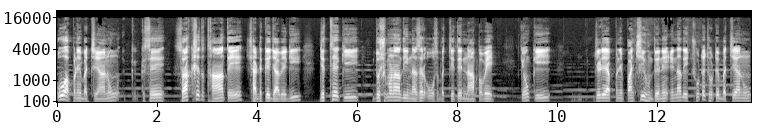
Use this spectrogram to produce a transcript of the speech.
ਉਹ ਆਪਣੇ ਬੱਚਿਆਂ ਨੂੰ ਕਿਸੇ ਸੁਰੱਖਿਅਤ ਥਾਂ ਤੇ ਛੱਡ ਕੇ ਜਾਵੇਗੀ, ਜਿੱਥੇ ਕਿ ਦੁਸ਼ਮਣਾਂ ਦੀ ਨਜ਼ਰ ਉਸ ਬੱਚੇ ਤੇ ਨਾ ਪਵੇ। ਕਿਉਂਕਿ ਜਿਹੜੇ ਆਪਣੇ ਪੰਛੀ ਹੁੰਦੇ ਨੇ, ਇਹਨਾਂ ਦੇ ਛੋਟੇ-ਛੋਟੇ ਬੱਚਿਆਂ ਨੂੰ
